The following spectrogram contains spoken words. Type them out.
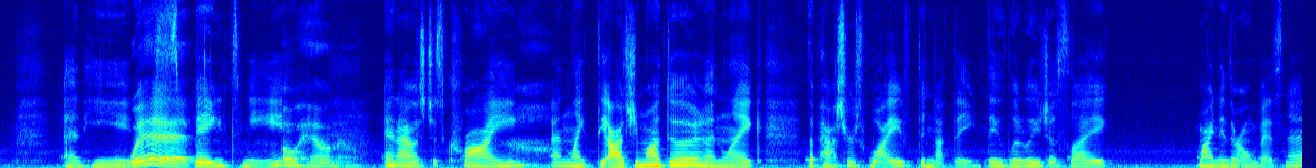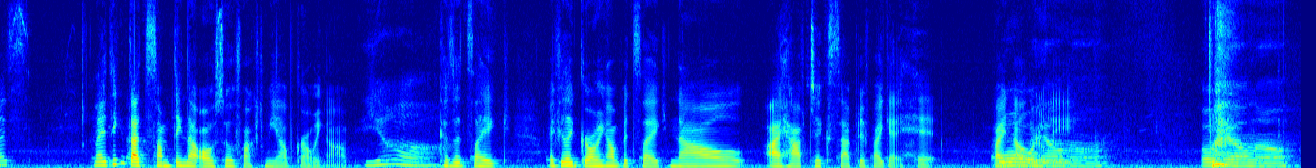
and he Whip? spanked me. Oh hell no. And I was just crying, and like the ajimadur and like the pastor's wife did nothing. They literally just like minded their own business. And I think that's something that also fucked me up growing up. Yeah. Because it's like, I feel like growing up, it's like now I have to accept if I get hit by an oh. Hell no. Oh hell no.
